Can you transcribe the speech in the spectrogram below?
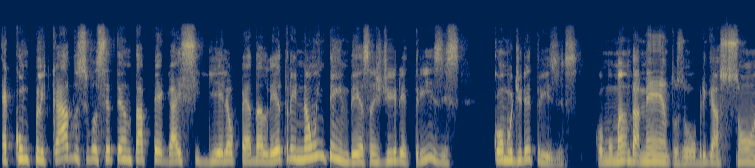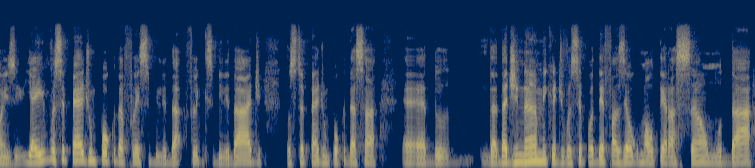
é complicado se você tentar pegar e seguir ele ao pé da letra e não entender essas diretrizes como diretrizes como mandamentos ou obrigações, e aí você perde um pouco da flexibilidade, flexibilidade você perde um pouco dessa é, do, da, da, dinâmica de você poder fazer alguma alteração, mudar,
